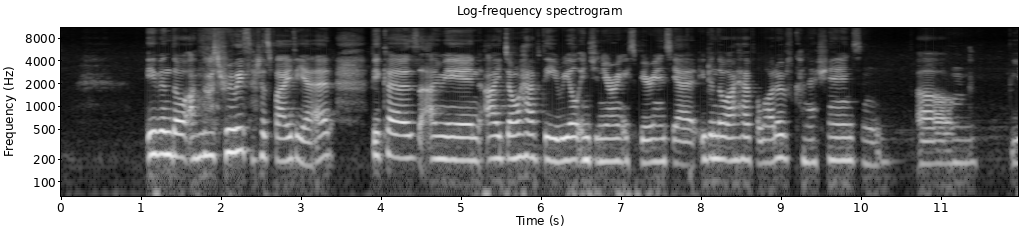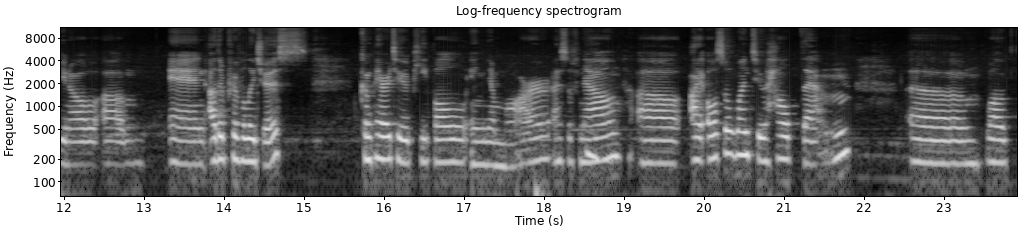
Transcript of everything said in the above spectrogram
Even though I'm not really satisfied yet, because I mean, I don't have the real engineering experience yet, even though I have a lot of connections and, um, you know, um, and other privileges compared to people in Myanmar as of now. Mm. Uh, I also want to help them, um, well,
